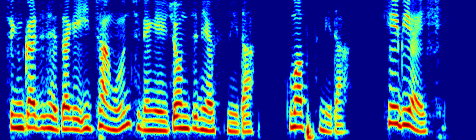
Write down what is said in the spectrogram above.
지금까지 제작의 이창훈, 진행의 유정진이었습니다. 고맙습니다. KBIC.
